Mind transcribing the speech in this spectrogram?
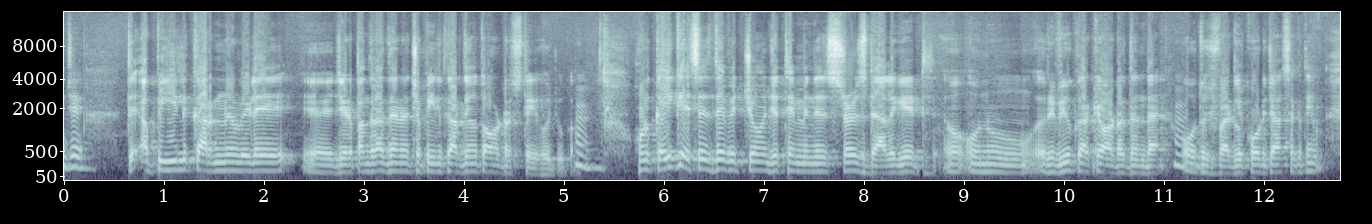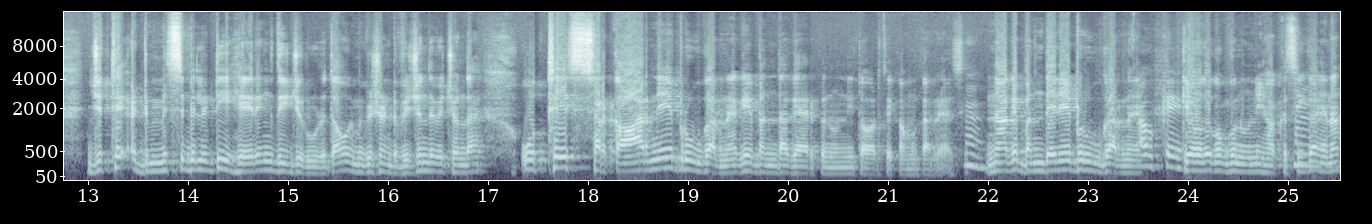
ਜੀ। ਤੇ ਅਪੀਲ ਕਰਨ ਵੇਲੇ ਜਿਹੜੇ 15 ਦਿਨਾਂ ਚ ਅਪੀਲ ਕਰਦੇ ਹੋ ਤਾਂ ਆਰਡਰ ਸਟੇ ਹੋ ਜਾਊਗਾ। ਹੁਣ ਕਈ ਕੇਸਿਸ ਦੇ ਵਿੱਚੋਂ ਜਿੱਥੇ ਮਿਨਿਸਟਰਸ ਡੈਲੀਗੇਟ ਉਹਨੂੰ ਰਿਵਿਊ ਕਰਕੇ ਆਰਡਰ ਦਿੰਦਾ ਉਹ ਤੁਸੀਂ ਫੈਡਰਲ ਕੋਰਟ ਜਾ ਸਕਦੇ ਹੋ। ਜਿੱਥੇ ਐਡਮਿਸਿਬਿਲਿਟੀ ਹੀਅਰਿੰਗ ਦੀ ਜ਼ਰੂਰਤ ਆ ਉਹ ਇਮੀਗ੍ਰੇਸ਼ਨ ਡਿਵੀਜ਼ਨ ਦੇ ਵਿੱਚ ਹੁੰਦਾ ਹੈ ਉੱਥੇ ਸਰਕਾਰ ਨੇ ਪ੍ਰੂਵ ਕਰਨਾ ਹੈ ਕਿ ਬੰਦਾ ਗੈਰ ਕਾਨੂੰਨੀ ਤੌਰ ਤੇ ਕੰਮ ਕਰ ਰਿਹਾ ਸੀ। ਨਾ ਕਿ ਬੰਦੇ ਨੇ ਪ੍ਰੂਵ ਕਰਨਾ ਹੈ. ਕਿ ਉਹਦੇ ਕੋਲ ਕਾਨੂੰਨੀ ਹੱਕ ਸੀਗਾ ਹੈ ਨਾ?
